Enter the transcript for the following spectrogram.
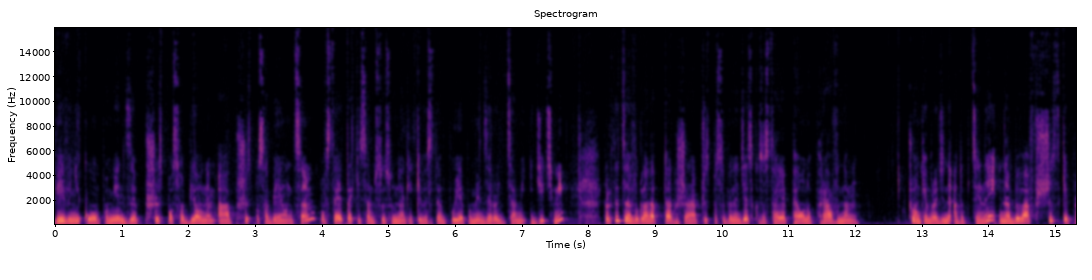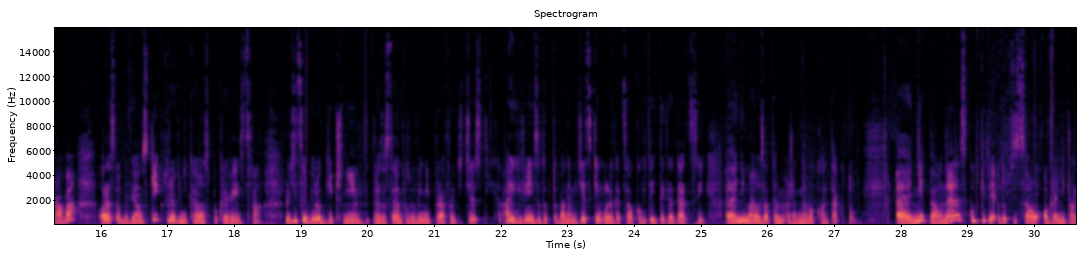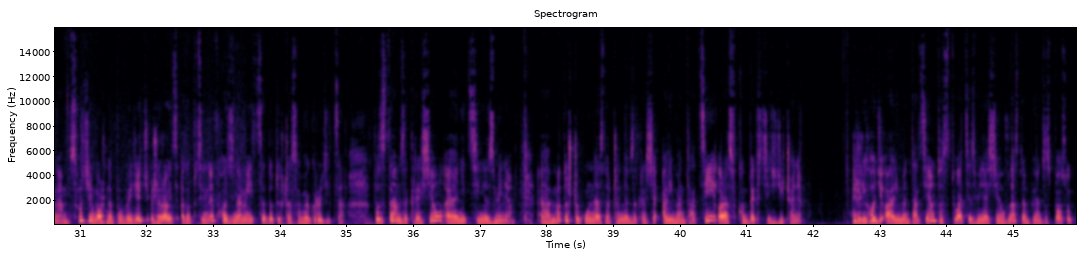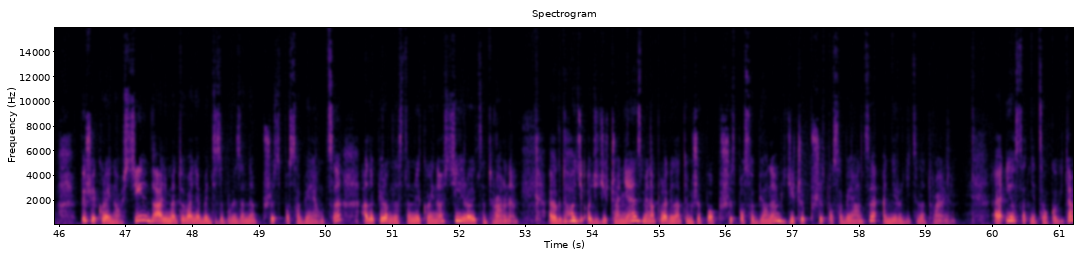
W jej wyniku pomiędzy przysposobionym a przysposabiającym powstaje taki sam stosunek, jaki występuje pomiędzy rodzicami i dziećmi. W praktyce wygląda tak, że przysposobione dziecko zostaje pełnoprawnym członkiem rodziny adopcyjnej i nabywa wszystkie prawa oraz obowiązki, które wynikają z pokrewieństwa. Rodzice biologiczni zostają pozbawieni praw rodzicielskich, a ich więź z adoptowanym dzieckiem ulega całkowitej degradacji. E, Nie mają zatem żadnego kontaktu. E, Niepełne skutki tej adopcji są ograniczone. W skrócie można powiedzieć, że rodzic adopcyjny wchodzi na miejsce dotychczasowego rodzica. W pozostałym zakresie e, nic się nie zmienia. Ma to szczególne znaczenie w zakresie alimentacji oraz w kontekście dziedziczenia. Jeżeli chodzi o alimentację, to sytuacja zmienia się w następujący sposób. W pierwszej kolejności do alimentowania będzie zobowiązany przysposabiający, a dopiero w następnej kolejności rodzic naturalny. E, Gdy chodzi o dziedziczenie, zmiana polega na tym, że po przysposobionym dziedziczy przysposabiający, a nie rodzice naturalni. E, I ostatnie całkowite.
